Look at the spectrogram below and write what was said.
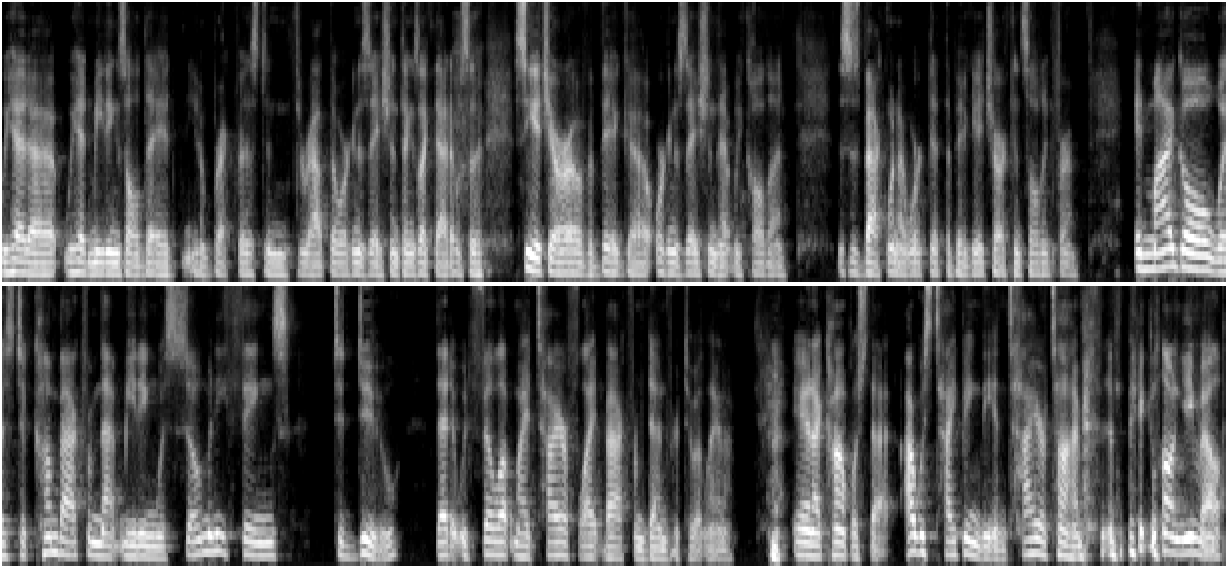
We had uh, we had meetings all day, you know, breakfast and throughout the organization, things like that. It was a CHRO of a big uh, organization that we called on. This is back when I worked at the big HR consulting firm, and my goal was to come back from that meeting with so many things to do that it would fill up my entire flight back from Denver to Atlanta. Hmm. And I accomplished that. I was typing the entire time a big long email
